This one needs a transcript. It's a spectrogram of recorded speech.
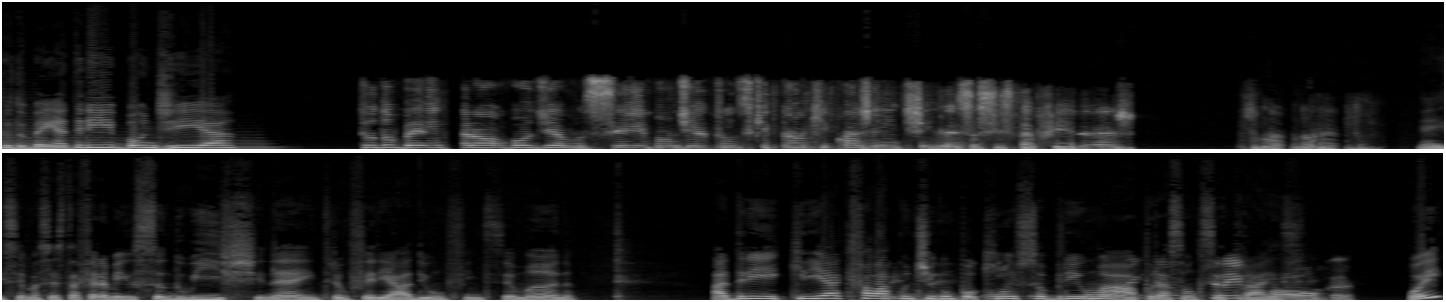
Tudo bem, Adri? Bom dia. Tudo bem, Carol? Bom dia a você, bom dia a todos que estão aqui com a gente nessa sexta-feira. É, isso é uma sexta-feira meio sanduíche, né? Entre um feriado e um fim de semana. Adri, queria falar pois contigo um pouquinho ontem, sobre uma apuração que você traz. Folga. Oi?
